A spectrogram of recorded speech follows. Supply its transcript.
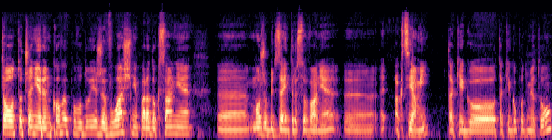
to otoczenie rynkowe powoduje, że właśnie paradoksalnie e, może być zainteresowanie e, akcjami takiego, takiego podmiotu?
